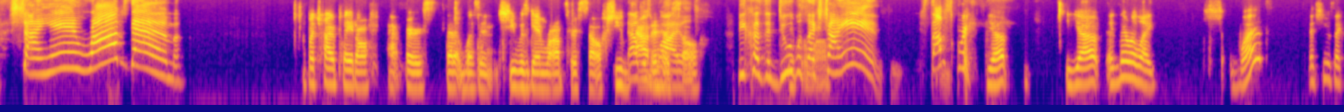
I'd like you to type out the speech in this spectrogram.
Cheyenne robs them. But try to play it off at first that it wasn't, she was getting robbed herself. She that outed wild. herself. Because the dude was like. Cheyenne, stop screaming. Yep. Yep. And they were like, what? And she was like,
